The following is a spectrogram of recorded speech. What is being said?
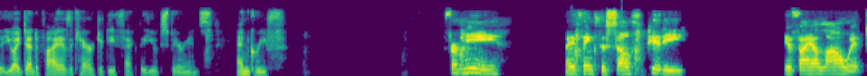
that you identify as a character defect that you experience and grief? For me, I think the self pity, if I allow it,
